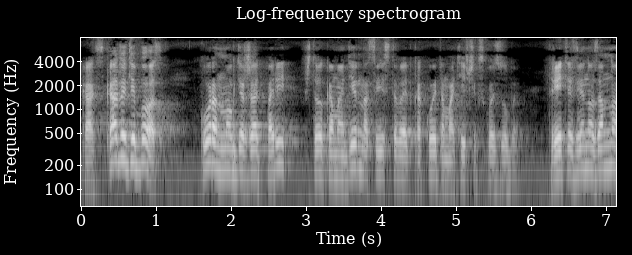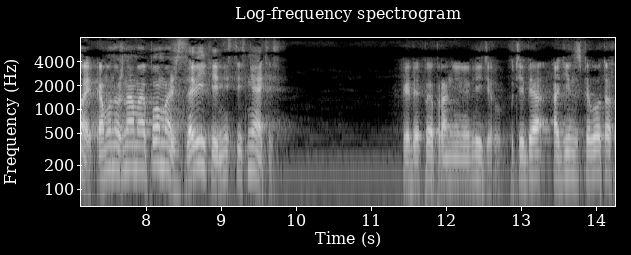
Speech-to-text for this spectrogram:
Как скажете, босс. Корон мог держать пари, что командир насвистывает какой-то мотивчик сквозь зубы. Третье звено за мной. Кому нужна моя помощь, зовите, не стесняйтесь. КДП Пронейро-лидеру. У тебя один из пилотов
